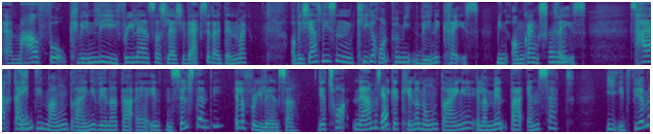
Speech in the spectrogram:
er meget få kvindelige freelancers slash iværksættere i Danmark. Og hvis jeg lige sådan kigger rundt på min vennekreds, min omgangskreds, mm. så har jeg rigtig mange drengevenner, der er enten selvstændige eller freelancer. Jeg tror nærmest ja. ikke, jeg kender nogen drenge eller mænd, der er ansat i et firma,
